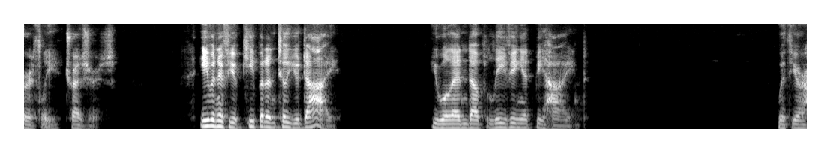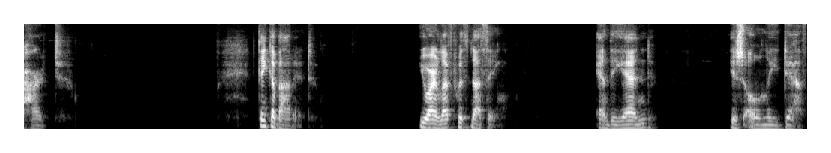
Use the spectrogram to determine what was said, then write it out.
earthly treasures. Even if you keep it until you die, you will end up leaving it behind with your heart. Think about it. You are left with nothing, and the end is only death.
